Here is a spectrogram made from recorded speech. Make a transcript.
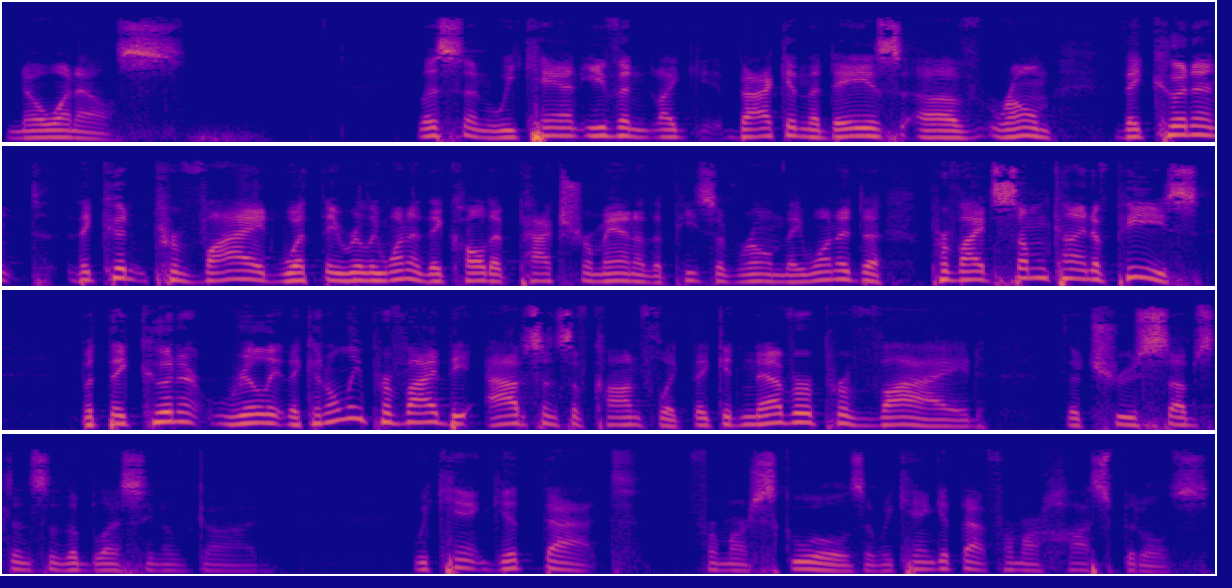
No one else. Listen, we can't even like back in the days of Rome, they couldn't they couldn't provide what they really wanted. They called it Pax Romana, the peace of Rome. They wanted to provide some kind of peace, but they couldn't really they could only provide the absence of conflict. They could never provide the true substance of the blessing of God. We can't get that from our schools, and we can't get that from our hospitals,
